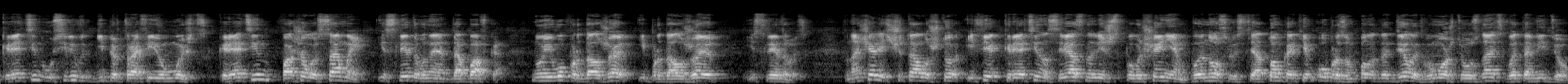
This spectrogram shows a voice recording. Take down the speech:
Креатин усиливает гипертрофию мышц. Креатин, пожалуй, самая исследованная добавка, но его продолжают и продолжают исследовать. Вначале считалось, что эффект креатина связан лишь с повышением выносливости. О том, каким образом он это делает, вы можете узнать в этом видео.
